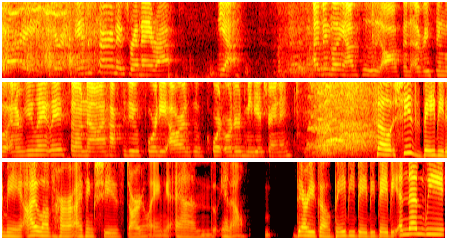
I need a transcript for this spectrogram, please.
Sorry, your intern is Renee Rapp. Yeah. I've been going absolutely off in every single interview lately, so now I have to do 40 hours of court ordered media training. So she's baby to me. I love her. I think she's darling. And, you know, there you go. Baby, baby, baby. And then we,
